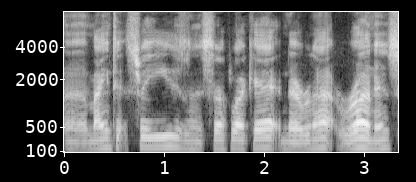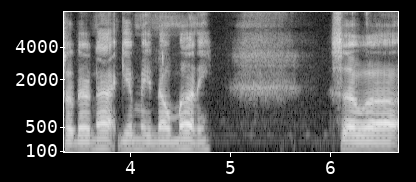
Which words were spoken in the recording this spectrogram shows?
uh, maintenance fees and stuff like that, and they're not running, so they're not giving me no money. So, uh,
